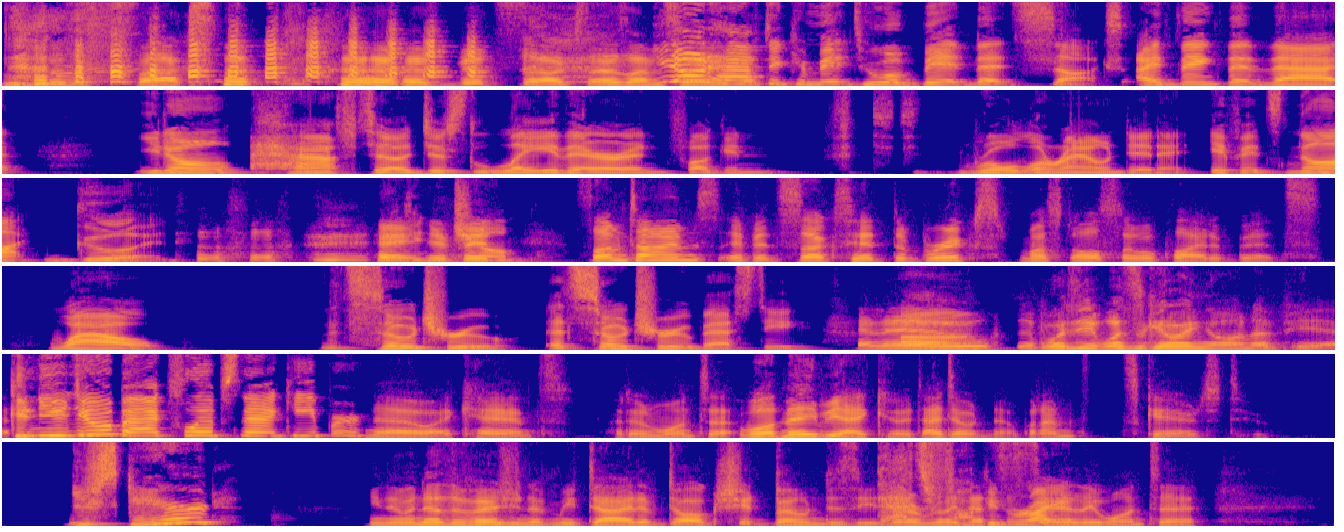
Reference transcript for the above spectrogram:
this sucks. bit sucks. As I'm saying. You don't have it. to commit to a bit that sucks. I think that that you don't have to just lay there and fucking roll around in it. If it's not good, hey, you can if jump. it sometimes if it sucks, hit the bricks must also apply to bits. Wow. That's so true. That's so true, bestie. Hello, um, what is, what's going on up here? Can you do a backflip, Snack Keeper? No, I can't. I don't want to. Well, maybe I could. I don't know, but I'm scared to. You're scared? You know, another version of me died of dog shit bone disease. That's I don't really fucking right. necessarily want to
